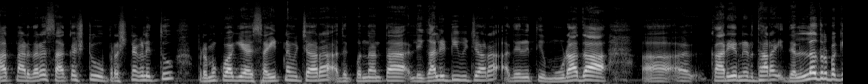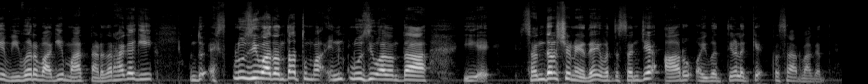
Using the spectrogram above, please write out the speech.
ಮಾತನಾಡಿದ್ದಾರೆ. ಸಾಕಷ್ಟು ಪ್ರಶ್ನೆಗಳಿತ್ತು. ಪ್ರಮುಖವಾಗಿ ಆ ಸೈಟ್ನ ವಿಚಾರ, ಅದಕ್ಕೆ ಬಂದಂಥ ಲಿಗಾಲಿಟಿ ವಿಚಾರ, ಅದೇ ರೀತಿ ಮೂಡಾದ ಕಾರ್ಯನಿರ್ಧಾರ, ಇದೆಲ್ಲದರ ಬಗ್ಗೆ ವಿವರವಾಗಿ ಮಾತನಾಡಿದ್ದಾರೆ. ಹಾಗಾಗಿ ಒಂದು ಎಕ್ಸ್ಕ್ಲೂಸಿವ್ ಆದಂಥ ತುಂಬ ಇನ್ಕ್ಲೂಸಿವ್ ಆದಂಥ ಈ ಸಂದರ್ಶನ ಇದೆ. ಇವತ್ತು ಸಂಜೆ ಆರು ಐವತ್ತೇಳಕ್ಕೆ ಪ್ರಸಾರವಾಗುತ್ತೆ.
